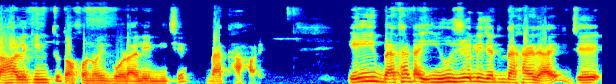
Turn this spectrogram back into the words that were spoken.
তাহলে কিন্তু তখন ওই গোড়ালির নিচে ব্যথা হয়। এই ব্যথাটা ইউজুয়ালি যেটা দেখা যায় যে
